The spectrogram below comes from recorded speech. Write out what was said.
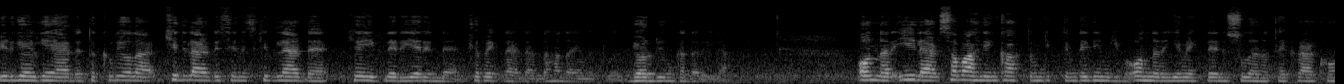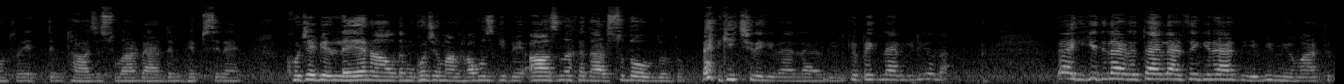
Bir gölge yerde takılıyorlar. Kediler deseniz kediler de keyifleri yerinde. Köpeklerden daha dayanıklı gördüğüm kadarıyla. Onlar iyiler. Sabahleyin kalktım gittim dediğim gibi onların yemeklerini sularını tekrar kontrol ettim. Taze sular verdim hepsine. Koca bir leğen aldım. Kocaman havuz gibi ağzına kadar su doldurdum. Belki içine girerler diye. Köpekler giriyorlar. Belki kediler de terlerse girer diye bilmiyorum artık.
